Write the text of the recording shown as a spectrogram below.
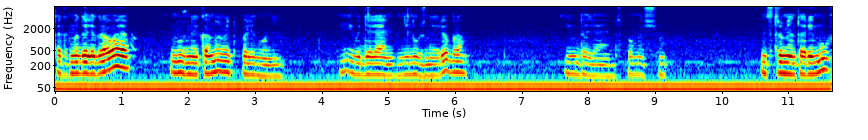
Так как модель игровая, нужно экономить полигоны. И выделяем ненужные ребра и удаляем с помощью инструмента Remove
